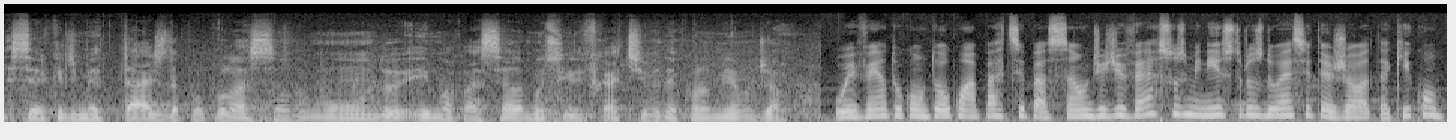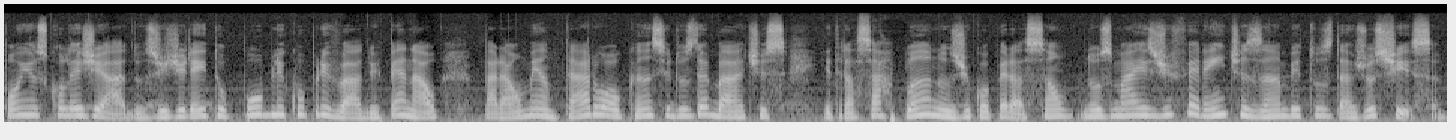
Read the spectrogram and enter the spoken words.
cerca de metade da população do mundo e uma parcela muito significativa da economia mundial. O evento contou com a participação de diversos ministros do STJ que compõem os colegiados de direito público, privado e penal para aumentar o alcance dos debates e traçar planos de cooperação nos mais diferentes âmbitos da justiça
